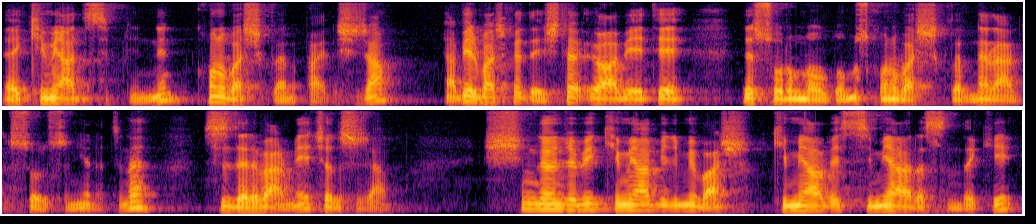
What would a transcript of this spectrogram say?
e, kimya disiplininin konu başlıklarını paylaşacağım. Ya bir başka deyişle ÖABT'de sorumlu olduğumuz konu başlıkları nelerdir sorusunun yanıtını sizlere vermeye çalışacağım. Şimdi önce bir kimya bilimi var. Kimya ve simya arasındaki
